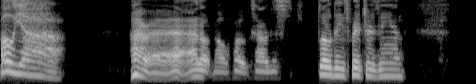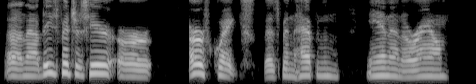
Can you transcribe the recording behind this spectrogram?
booyah. All right. I don't know, folks. I'll just throw these pictures in. Uh, now, these pictures here are earthquakes that's been happening in and around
